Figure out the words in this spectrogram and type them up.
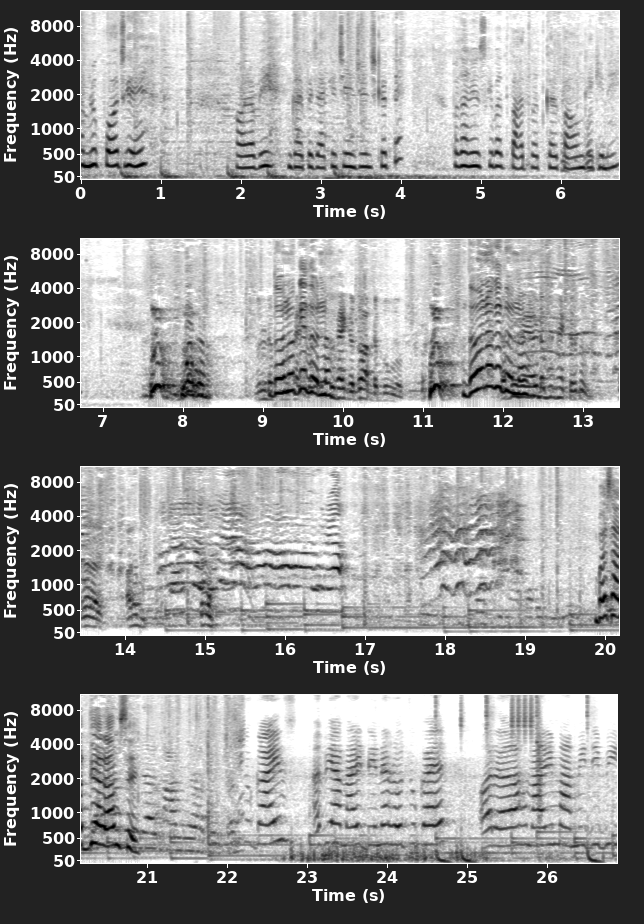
हम लोग पहुँच गए हैं और अभी घर पे जाके चेंज वेंज करते हैं। पता नहीं उसके बाद बात बात कर पाऊँगी कि नहीं। देखो दोनों के दोनों। साइड कर दो आप डब्बू को दोनों के दोनों। हाँ, बस आदि आराम से। तो गाइस अभी हमारी डिनर हो चुका है और हमारी मामी जी भी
